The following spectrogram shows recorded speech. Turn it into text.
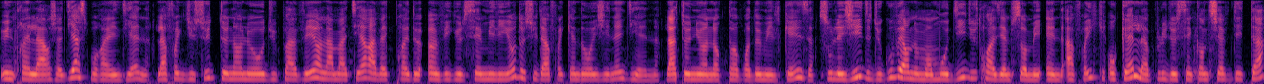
une très large diaspora indienne, l'Afrique du Sud tenant le haut du pavé en la matière avec près de 1,5 million de Sud-Africains d'origine indienne. La tenue en octobre 2015 sous l'égide du gouvernement maudit du troisième sommet Inde-Afrique auquel plus de 50 chefs d'État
